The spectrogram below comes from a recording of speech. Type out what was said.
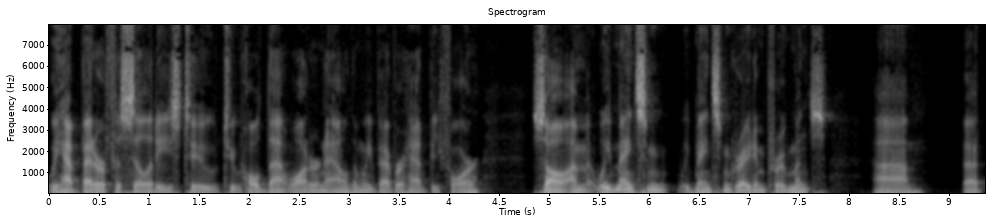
We have better facilities to to hold that water now than we've ever had before. So um, we've made some we've made some great improvements, um, but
